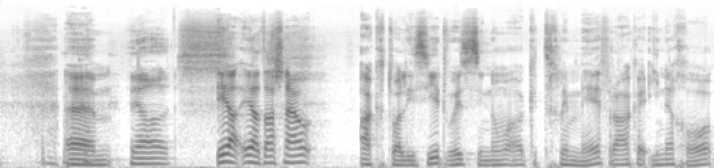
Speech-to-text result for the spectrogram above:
ähm, ja, Ja, ja, das schnell aktualisiert, weil es sind noch mal ein bisschen mehr Fragen reingekommen.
